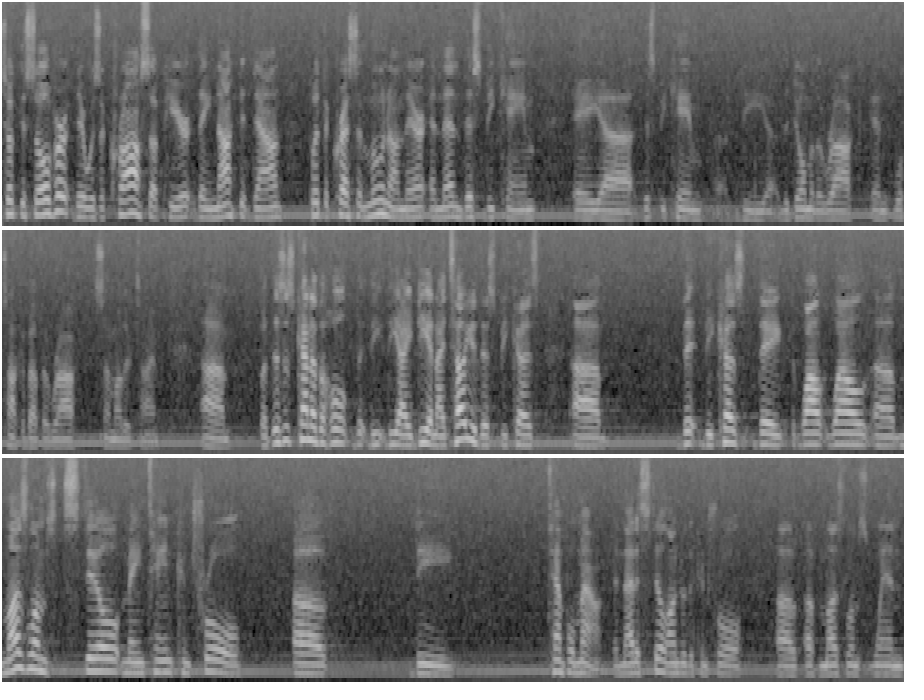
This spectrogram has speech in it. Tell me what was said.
took this over. There was a cross up here. They knocked it down, put the crescent moon on there, and then this became a uh, this became uh, the uh, the Dome of the Rock. And we'll talk about the Rock some other time. Um, but this is kind of the whole the, the, the idea, and I tell you this because um, because they, while, while uh, Muslims still maintain control of the Temple Mount, and that is still under the control of, of Muslims when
